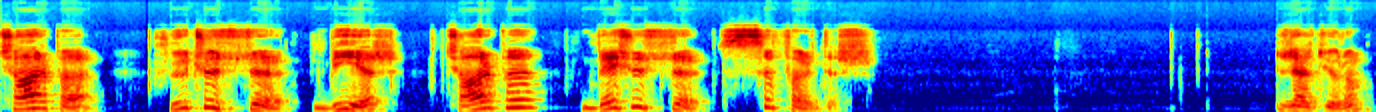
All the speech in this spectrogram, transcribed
çarpı 3 üssü 1 çarpı 5 üssü 0'dır. Düzeltiyorum.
